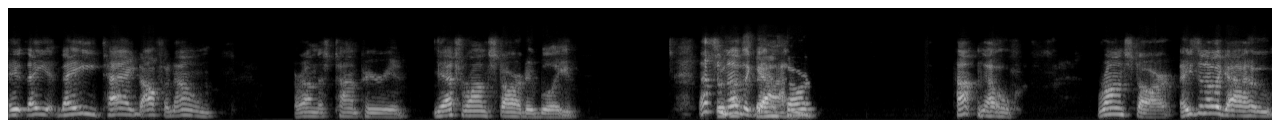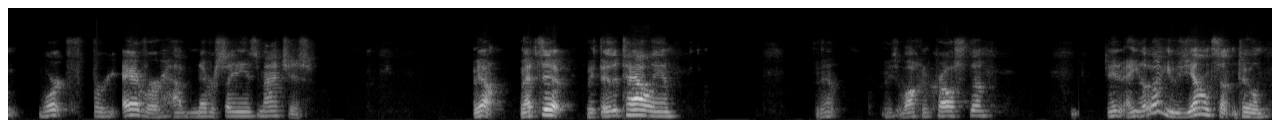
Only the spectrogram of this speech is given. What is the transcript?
He, they they tagged off and on around this time period. Yeah, that's Ron Starr, I do believe. That's another guy. Who- Huh? No, Ron Starr. He's another guy who worked forever. I've never seen his matches. Yeah, that's it. We threw the towel in. Yeah, he's walking across the. He he looked like he was yelling something to him.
